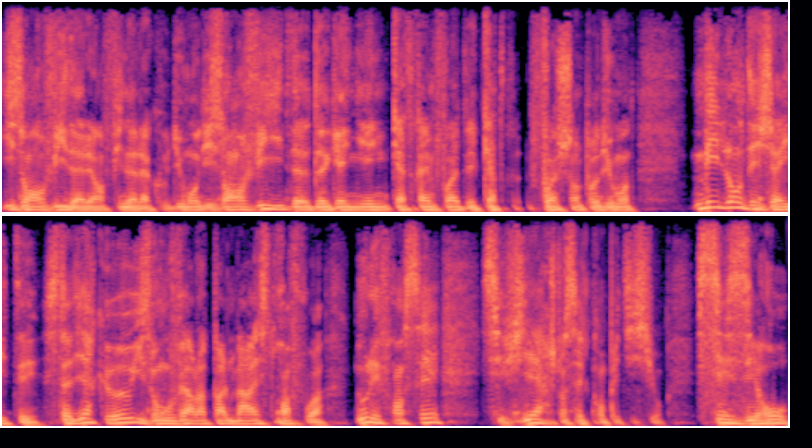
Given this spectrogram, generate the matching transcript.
Ils ont envie d'aller en finale de la Coupe du Monde. Ils ont envie de, gagner une quatrième fois, de quatre fois champion du monde. Mais ils l'ont déjà été. C'est-à-dire qu'eux, ils ont ouvert leur palmarès trois fois. Nous, les Français, c'est vierge dans cette compétition. C'est zéro.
